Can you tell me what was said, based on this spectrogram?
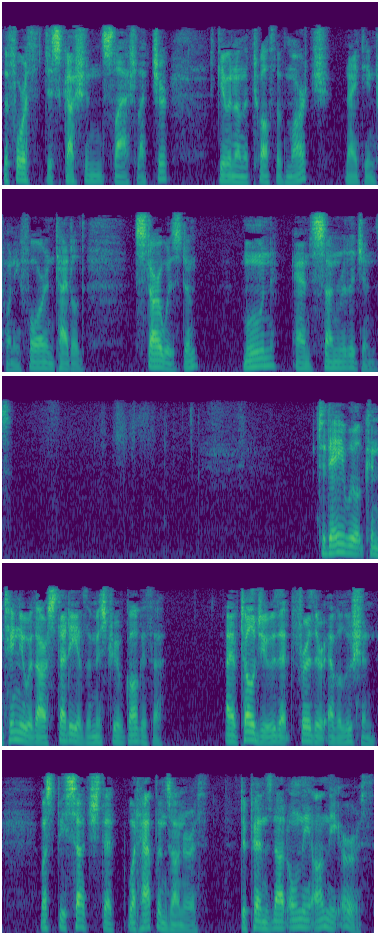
the fourth discussion slash lecture given on the 12th of March, 1924, entitled Star Wisdom, Moon and Sun Religions. Today we'll continue with our study of the mystery of Golgotha. I have told you that further evolution must be such that what happens on earth depends not only on the earth,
